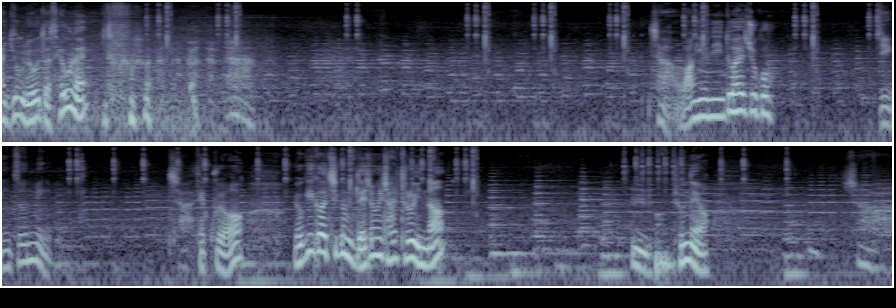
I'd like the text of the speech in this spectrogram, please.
아 이걸 여기다 세우네? 자 왕윤이도 해주고. 자 됐구요. 여기가 지금 내정이 잘 들어있나? 음 좋네요. 자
